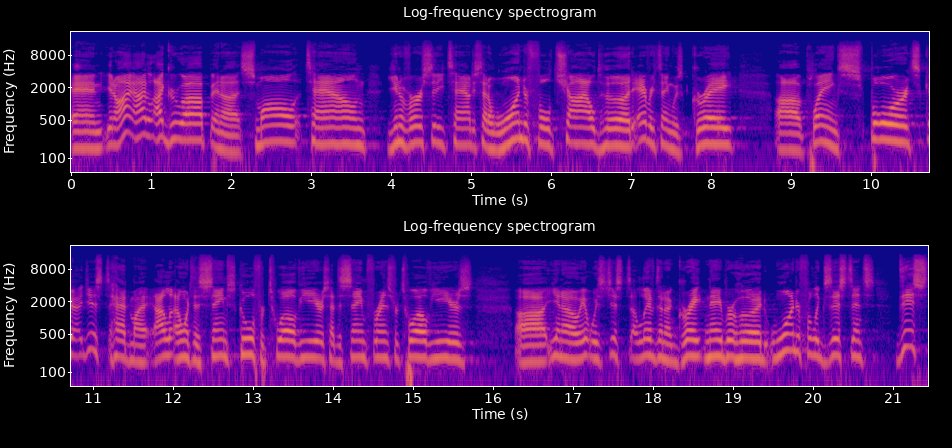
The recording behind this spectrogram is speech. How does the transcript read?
and, you know, I, I, I, grew up in a small town, university town, just had a wonderful childhood. Everything was great. Uh, playing sports, I just had my, I, I, went to the same school for 12 years, had the same friends for 12 years. Uh, you know, it was just, I lived in a great neighborhood, wonderful existence. This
